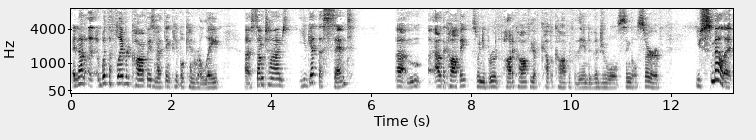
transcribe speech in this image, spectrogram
And not uh, with the flavored coffees, and I think people can relate. Uh, sometimes you get the scent um, out of the coffee. So when you brew the pot of coffee or the cup of coffee for the individual single serve, you smell it,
